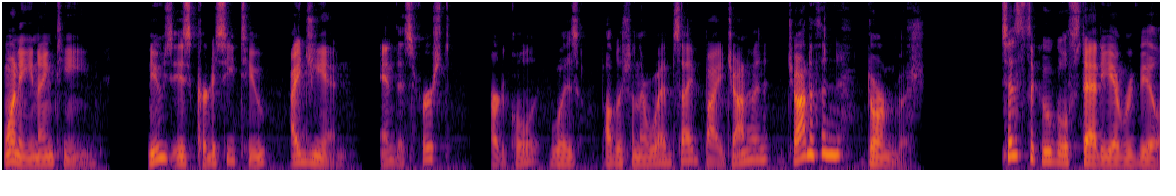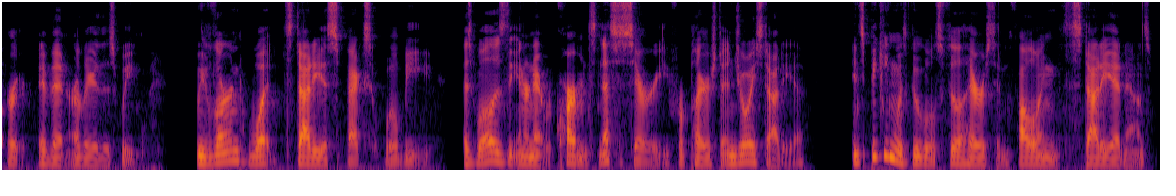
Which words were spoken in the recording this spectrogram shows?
2019. News is courtesy to IGN, and this first article was published on their website by Jonathan, Jonathan Dornbush. Since the Google Stadia reveal er, event earlier this week, we've learned what Stadia specs will be as well as the internet requirements necessary for players to enjoy Stadia. In speaking with Google's Phil Harrison following the Stadia announcement,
